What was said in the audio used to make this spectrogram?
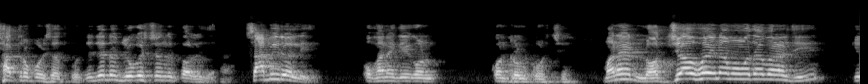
ছাত্র পরিষদ করছে যেটা যোগেশচন্দ্র কলেজে সাবির আলী ওখানে গিয়ে কন্ট্রোল করছে। মানে লজ্জাও হয় না মমতা ব্যানার্জি কি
